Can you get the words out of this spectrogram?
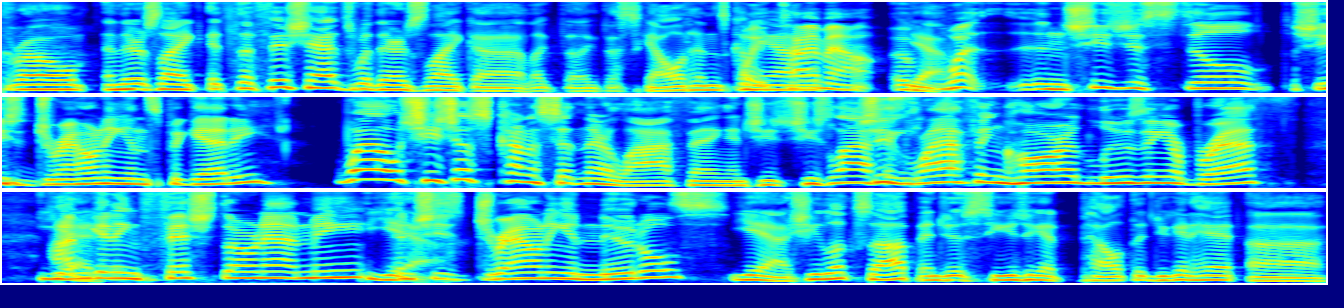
throw, and there's like, it's the fish heads where there's like, uh, like the, like the skeletons coming Wait, out. time out. Uh, Yeah. What? And she's just still she's drowning in spaghetti. Well, she's just kind of sitting there laughing, and she's she's laughing. She's laughing hard, losing her breath. Yeah. I'm getting fish thrown at me, Yeah. and she's drowning in noodles. Yeah, she looks up and just sees you get pelted. You get hit uh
